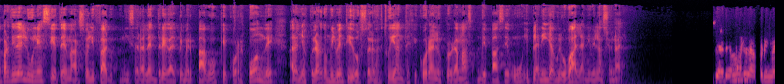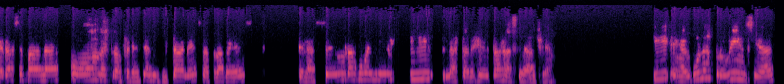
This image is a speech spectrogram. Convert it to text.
A partir del lunes 7 de marzo, el IFARU iniciará la entrega del primer pago que corresponde al año escolar 2022 a los estudiantes que cobran los programas de PASE U y planilla global a nivel nacional. Iniciaremos la primera semana con las transferencias digitales a través de la cédula juvenil y las tarjetas ACH. Y en algunas provincias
